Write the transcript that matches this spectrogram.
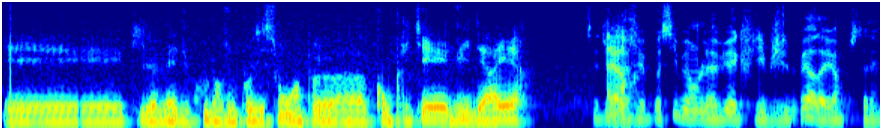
et, qui le met du coup dans une position un peu compliquée, lui, derrière? C'est tout à fait possible, on l'a vu avec Philippe Gilbert d'ailleurs cette année.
